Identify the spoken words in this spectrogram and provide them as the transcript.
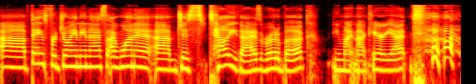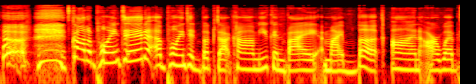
Uh, thanks for joining us. I want to um, just tell you guys I wrote a book. You might not care yet. it's called Appointed, appointedbook.com. You can buy my book on our web,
